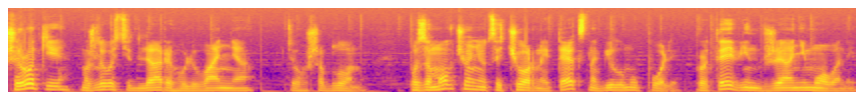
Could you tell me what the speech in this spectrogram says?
Широкі можливості для регулювання цього шаблону. По замовчуванню це чорний текст на білому полі, проте він вже анімований.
